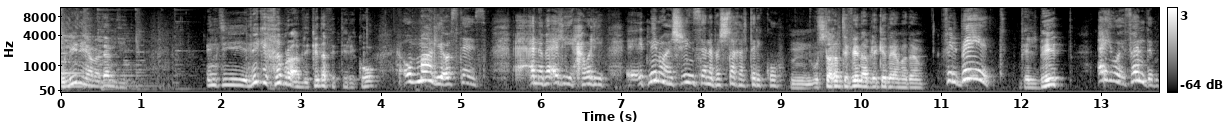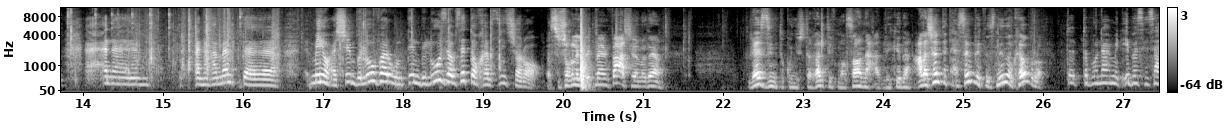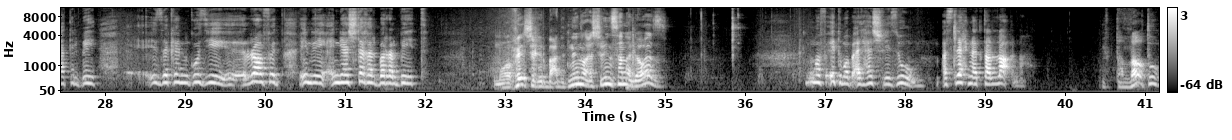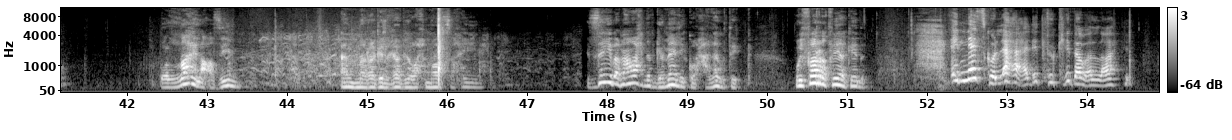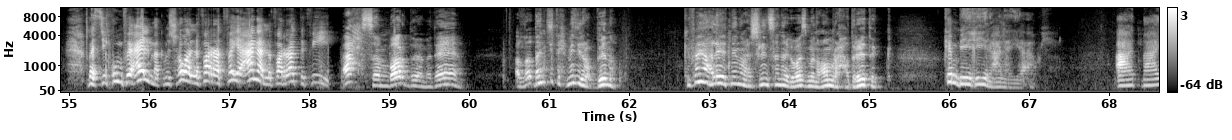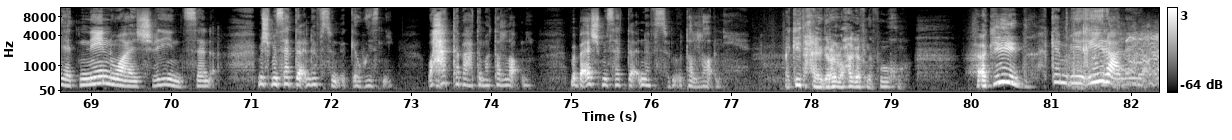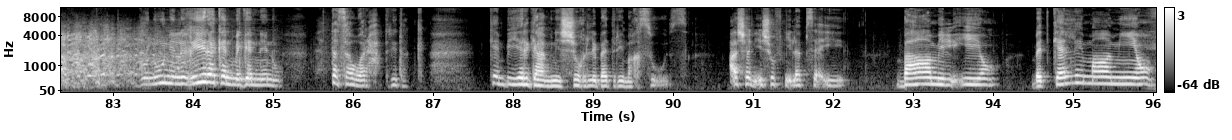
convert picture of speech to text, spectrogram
قولي لي يا مدام دي انت ليكي خبرة قبل كده في التريكو؟ أمال يا أستاذ أنا بقالي حوالي 22 سنة بشتغل تريكو. واشتغلت فين قبل كده يا مدام؟ في البيت. في البيت؟ أيوه يا فندم أنا أنا عملت آه، 120 بلوفر و200 بلوزة و56 شراب. بس شغل البيت ما ينفعش يا مدام. لازم تكوني اشتغلتي في مصانع قبل كده علشان تتحسب لك في سنين الخبرة. طب طب ونعمل إيه بس سعاده البيت؟ إذا كان جوزي رافض اني إني أشتغل بره البيت. وما وافقش غير بعد 22 سنة جواز. موافقته ما بقالهاش لزوم. أصل إحنا اتطلقنا. اتطلقتوا؟ والله العظيم. أما راجل غبي وحمار صحيح. إزاي يبقى معاه واحدة بجمالك وحلاوتك ويفرط فيها كده؟ الناس كلها قالت له كده والله. بس يكون في علمك مش هو اللي فرط فيا أنا اللي فرطت فيه. أحسن برضه يا مدام. الله ده انت تحمدي ربنا. كفاية عليا 22 سنة جواز من عمر حضرتك. كان بيغير عليا قوي. قعد معايا 22 سنة. مش مصدق نفسه إنه اتجوزني. وحتى بعد ما طلقني ما بقاش مصدق نفسه إنه طلقني. أكيد هيجرى له حاجة في نافوخه أكيد. كان بيغير عليا. جنون الغيرة كان مجننه. تصور حضرتك كان بيرجع من الشغل بدري مخصوص عشان يشوفني لابسة إيه. بعمل إيه؟ بتكلم مع مين؟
